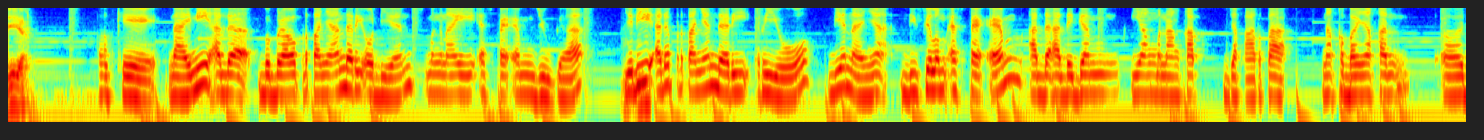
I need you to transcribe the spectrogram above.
Iya. Oke, nah ini ada beberapa pertanyaan dari audiens mengenai SPM juga. Jadi ada pertanyaan dari Rio, dia nanya di film SPM ada adegan yang menangkap Jakarta. Nah kebanyakan uh,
